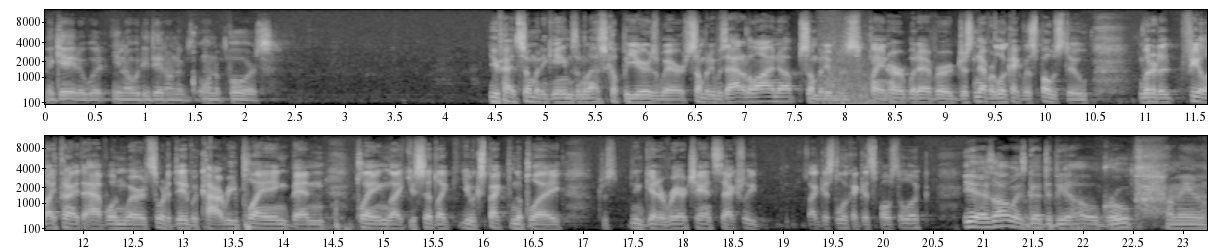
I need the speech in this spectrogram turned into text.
negated what you know what he did on the on the boards. You've had so many games in the last couple years where somebody was out of the lineup, somebody was playing hurt, whatever, just never looked like it was supposed to. What did it feel like tonight to have one where it sort of did with Kyrie playing, Ben playing like you said, like you expect him to play, just get a rare chance to actually, I guess, look like it's supposed to look? Yeah, it's always good to be a whole group. I mean,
